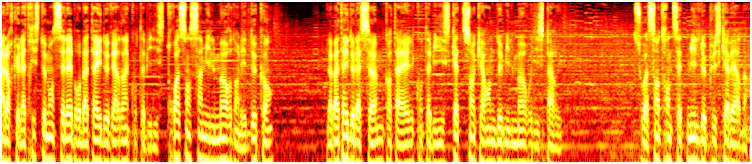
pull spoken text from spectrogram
alors que la tristement célèbre bataille de Verdun comptabilise 305 000 morts dans les deux camps, La bataille de la Somme, quant à elle, comptabilise 442 000 morts ou disparus, soit 137 000 de plus qu'à Verdun.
